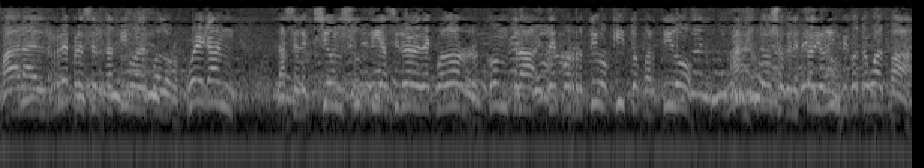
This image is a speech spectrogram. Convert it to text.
para el representativo de Ecuador. Juegan la selección sub-19 de Ecuador contra Deportivo Quito, partido amistoso en el Estadio Olímpico Atahualpa.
